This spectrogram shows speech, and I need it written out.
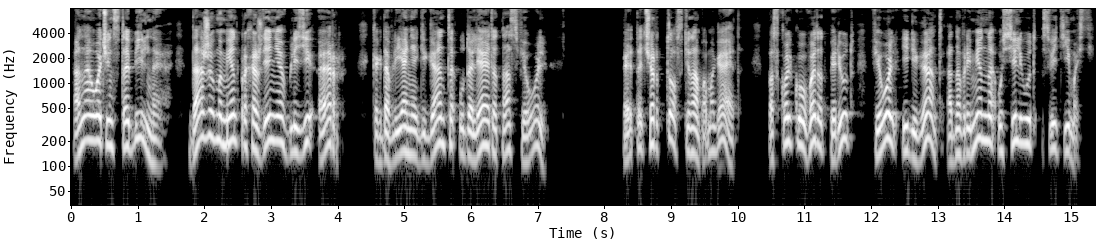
Она очень стабильная, даже в момент прохождения вблизи R, когда влияние гиганта удаляет от нас фиоль. Это чертовски нам помогает, поскольку в этот период фиоль и гигант одновременно усиливают светимость.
